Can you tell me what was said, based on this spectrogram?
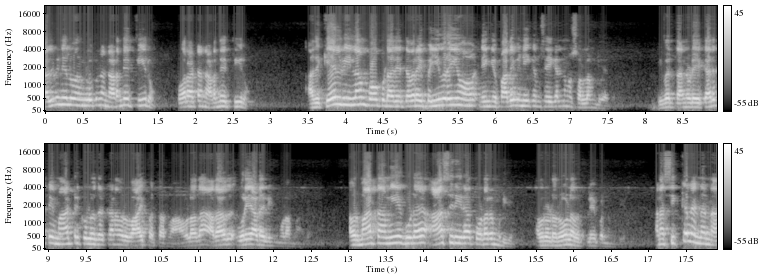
கல்வி நிறுவனங்களுக்குள்ள நடந்தே தீரும். போராட்டம் நடந்தே தீரும். அது கேள்வி எல்லாம் போகக்கூடாதே தவிர இப்ப இவரையும் நீங்க பதவி நீக்கம் செய்யுங்கன்னு நம்ம சொல்ல முடியாது. இவர் தன்னுடைய கருத்தை மாற்றிக்கொள்வதற்கான ஒரு வாய்ப்பை தரணும் அவ்வளவுதான். அதாவது உரையாடலின் மூலமாக. அவர் மாத்தாமையே கூட ஆசிரியரா தொடர முடியும். அவரோட ரோல் அவர் ப்ளே பண்ண முடியும். ஆனா சிக்கல் என்னன்னா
